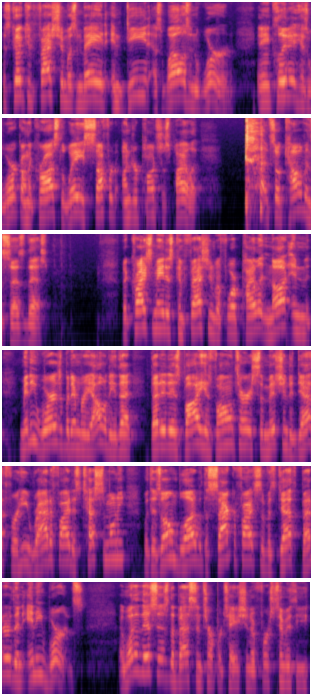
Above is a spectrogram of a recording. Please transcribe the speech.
His good confession was made in deed as well as in word. It included his work on the cross, the way he suffered under Pontius Pilate. and so Calvin says this that Christ made his confession before Pilate, not in many words, but in reality, that, that it is by his voluntary submission to death, for he ratified his testimony with his own blood, with the sacrifice of his death, better than any words. And whether this is the best interpretation of 1 Timothy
